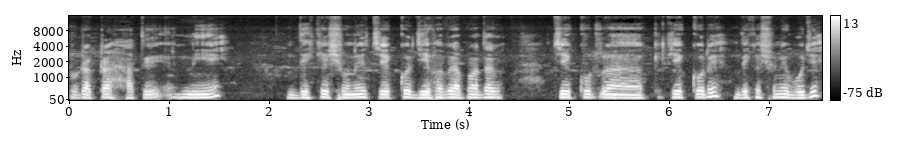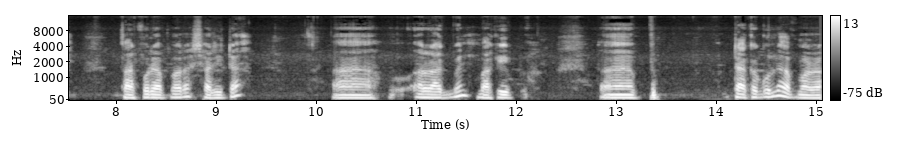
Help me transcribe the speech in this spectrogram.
প্রোডাক্টটা হাতে নিয়ে দেখে শুনে চেক করে, যেভাবে আপনাদের চেক চেক করে দেখে শুনে বুঝে, তারপরে আপনারা শাড়িটা রাখবেন। বাকি টাকাগুলো আপনারা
